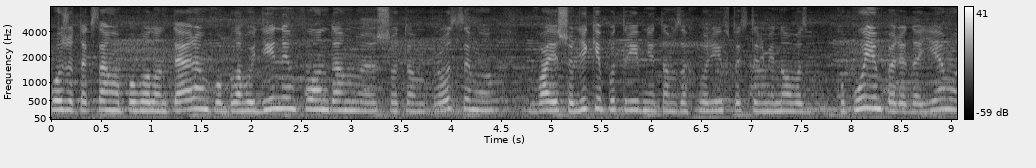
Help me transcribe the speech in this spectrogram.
Ходжу так само по волонтерам, по благодійним фондам, е, що там просимо. Буває, що ліки потрібні, там захворів, хтось терміново купуємо, передаємо.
